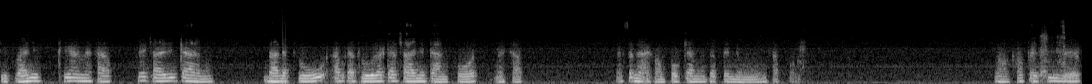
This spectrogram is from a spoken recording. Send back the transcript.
ติดไว้ในเครื่องนะครับ เพื่อใช้ในการดันกระทู้อัพกระทู้แล้วก็ใช้ในการโพสต์นะครับ ลักษณะของโปรแกรมมันจะเป็นอย่างนี้ครับผมลองเข้าไปที่เว็บ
